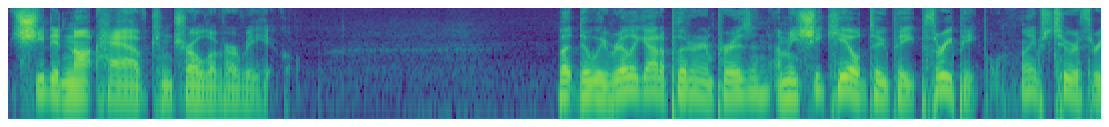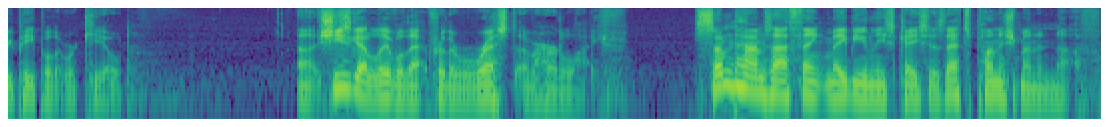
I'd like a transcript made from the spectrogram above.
she did not have control of her vehicle. But do we really got to put her in prison? I mean, she killed two people, three people. I think it was two or three people that were killed. Uh, she's got to live with that for the rest of her life. Sometimes I think maybe in these cases that's punishment enough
